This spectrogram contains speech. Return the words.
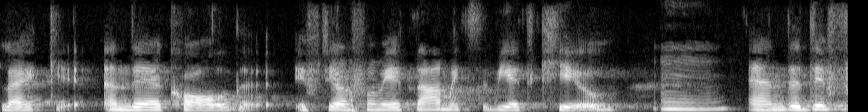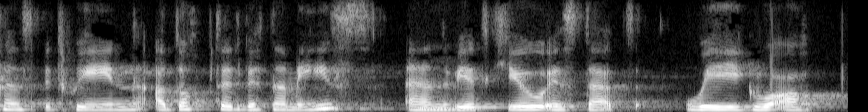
like, and they are called, if they are from Vietnam, it's Viet Kieu Mm. And the difference between adopted Vietnamese and mm. Viet Kieu is that we grew up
